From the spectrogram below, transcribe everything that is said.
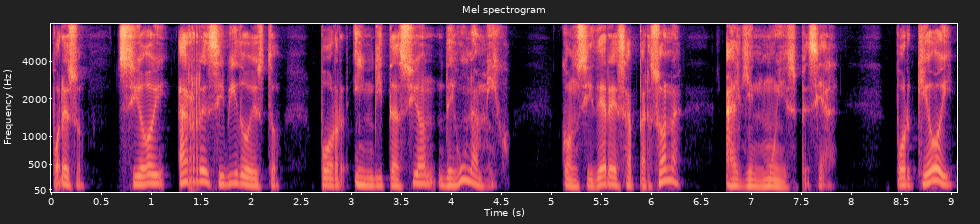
Por eso, si hoy has recibido esto por invitación de un amigo, considere esa persona alguien muy especial, porque hoy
